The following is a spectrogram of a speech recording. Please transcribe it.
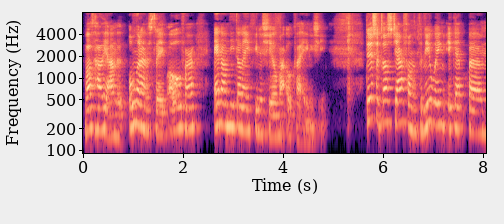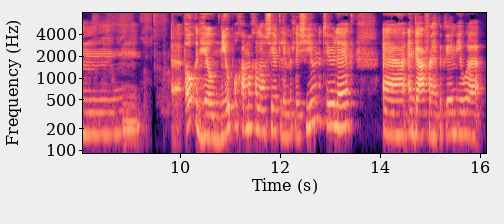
wat hou je aan de, onderaan de streep over? En dan niet alleen financieel, maar ook qua energie. Dus het was het jaar van vernieuwing. Ik heb um, uh, ook een heel nieuw programma gelanceerd, Limitless You natuurlijk. Uh, en daarvoor heb ik weer nieuwe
